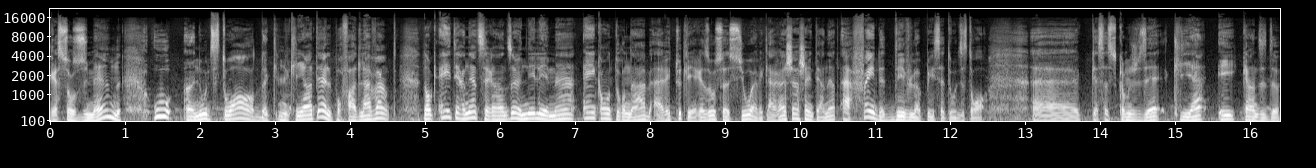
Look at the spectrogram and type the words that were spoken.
ressources humaines ou un auditoire d'une clientèle pour faire de la vente. Donc, Internet s'est rendu un élément incontournable avec tous les réseaux sociaux, avec la recherche Internet, afin de développer cet auditoire. Euh, que ce soit, comme je disais, client et candidat.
